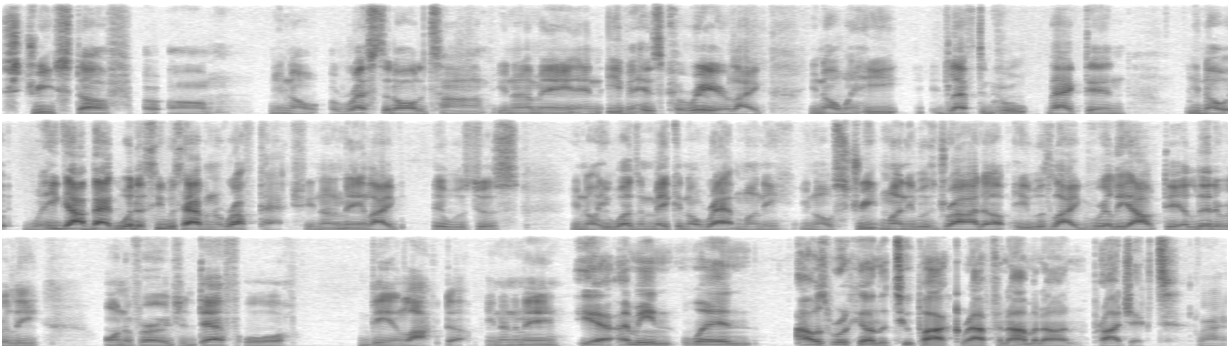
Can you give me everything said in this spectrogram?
street stuff, uh, um, you know, arrested all the time, you know what I mean? And even his career, like, you know, when he left the group back then, you know, when he got back with us, he was having a rough patch, you know what I mean? Like, it was just, you know, he wasn't making no rap money, you know, street money was dried up. He was like really out there, literally on the verge of death or being locked up, you know what I mean? Yeah, I mean, when I was working on the Tupac Rap Phenomenon project, right?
